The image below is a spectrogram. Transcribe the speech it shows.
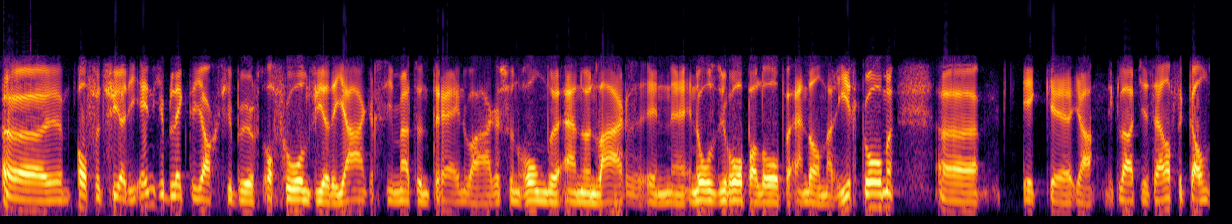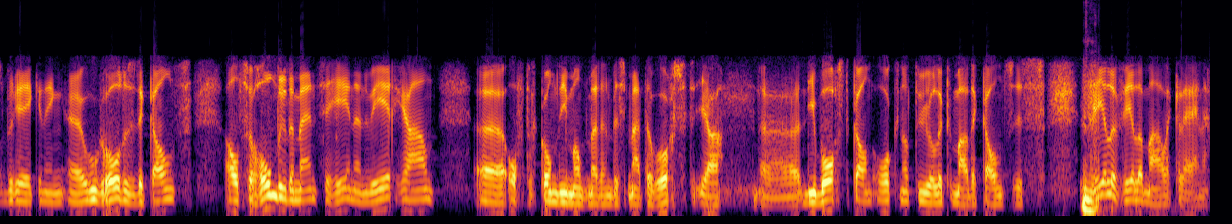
Eh, of het via die ingeblikte jacht gebeurt, of gewoon via de jagers die met hun treinwagens, hun honden en hun laarzen in, eh, in Oost-Europa lopen en dan naar hier komen. Eh, ik, eh, ja, ik laat je zelf de kansberekening. eh, hoe groot is de kans als er honderden mensen heen en weer gaan? eh, of er komt iemand met een besmette worst? Ja, die worst kan ook natuurlijk, maar de kans is vele, vele malen kleiner.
